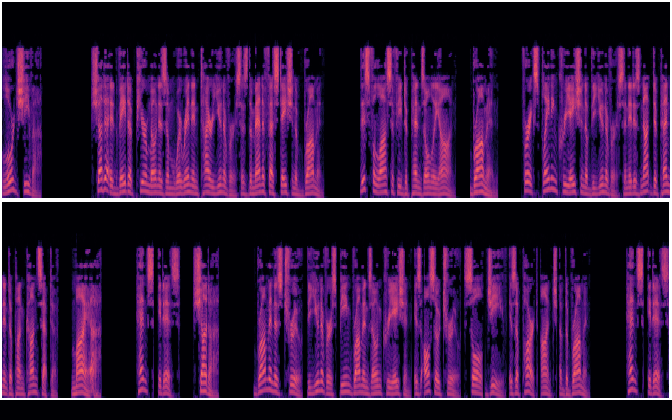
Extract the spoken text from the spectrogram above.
Lord Shiva. Shuddha Advaita pure monism wherein entire universe is the manifestation of Brahman. This philosophy depends only on Brahman for explaining creation of the universe and it is not dependent upon concept of Maya. Hence, it is Shuddha. Brahman is true, the universe being Brahman's own creation is also true, soul jeev is a part of the Brahman. Hence, it is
